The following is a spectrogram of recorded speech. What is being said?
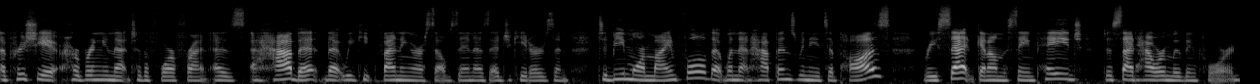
appreciate her bringing that to the forefront as a habit that we keep finding ourselves in as educators and to be more mindful that when that happens we need to pause reset get on the same page decide how we're moving forward.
